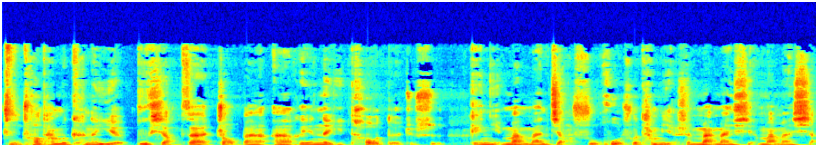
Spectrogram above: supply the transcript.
主创他们可能也不想再照搬《暗黑》那一套的，就是。给你慢慢讲述，或者说他们也是慢慢写、慢慢想。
